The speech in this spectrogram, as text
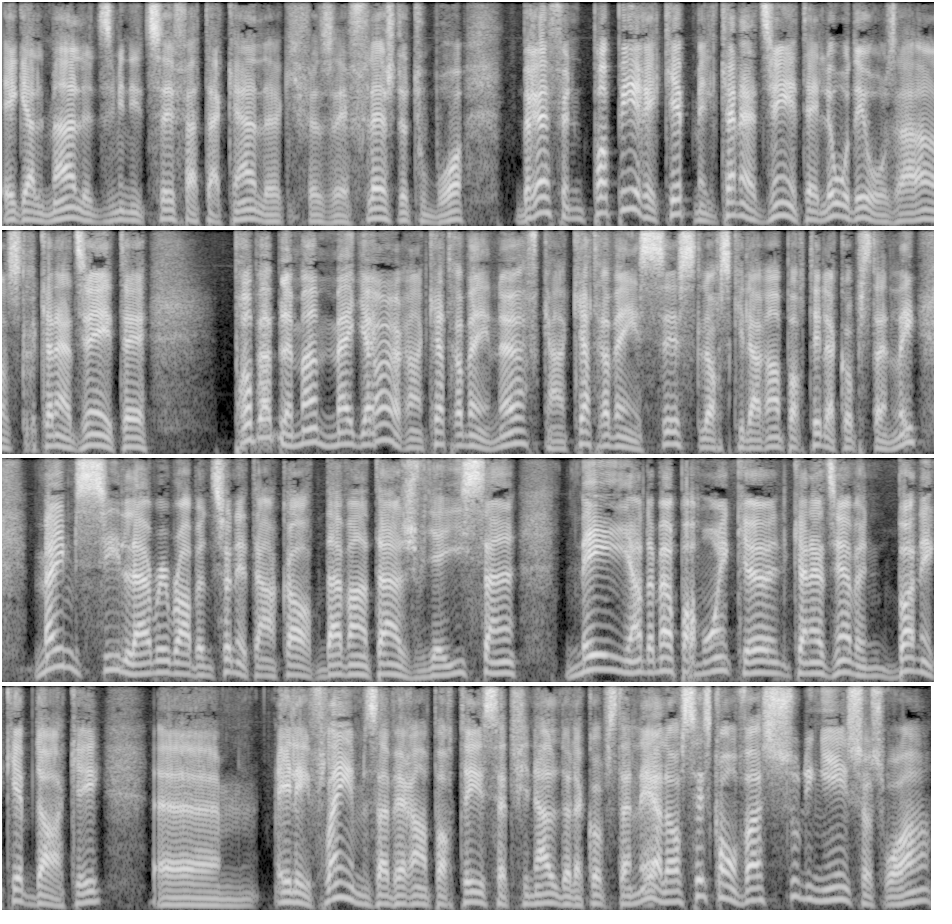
également, le diminutif attaquant qui faisait flèche de tout bois. Bref, une pas pire équipe, mais le Canadien était laudé aux as. Le Canadien était probablement meilleur en 89 qu'en 86 lorsqu'il a remporté la Coupe Stanley, même si Larry Robinson était encore davantage vieillissant, mais il en demeure pas moins que le Canadien avait une bonne équipe de hockey euh, et les Flames avaient remporté cette finale de la Coupe Stanley. Alors c'est ce qu'on va souligner ce soir,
